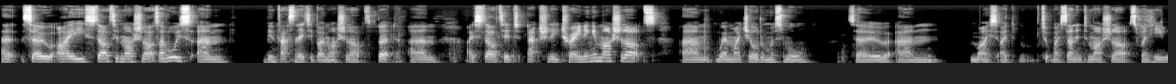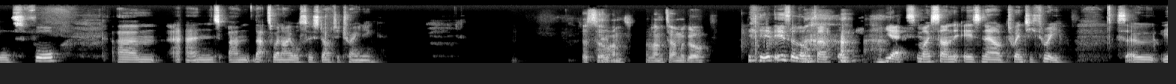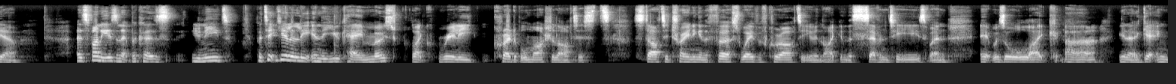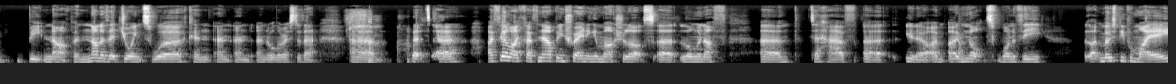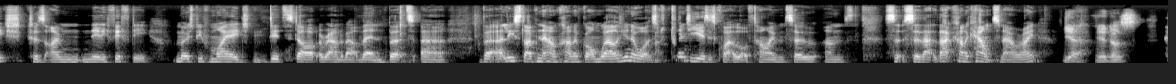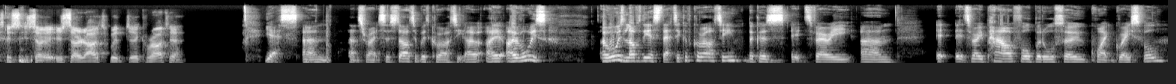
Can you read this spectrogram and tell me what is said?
uh, so I started martial arts. I've always um, been fascinated by martial arts, but um, I started actually training in martial arts um, when my children were small. So um, my I took my son into martial arts when he was four, um, and that's when I also started training. That's a long, a long time ago. it is a long time ago. yes, my son is now 23. So, yeah. It's funny, isn't it? Because you need, particularly in the UK, most like really credible martial artists started training in the first wave of karate in like in the 70s when it was all like uh, you know getting beaten up and none of their joints work and and and, and all the rest of that. Um, but uh, i feel like i've now been training in martial arts uh, long enough um, to have uh, you know i'm i'm not one of the like most people my age because i'm nearly 50 most people my age did start around about then but uh, but at least i've now kind of gone well you know what? 20 years is quite a lot of time so um so, so that that kind of counts now right? Yeah, yeah it does. So you started, out with uh, karate? Yes um that's right. So started with karate. I, I i've always i've always loved the aesthetic of karate because it's very um it, it's very powerful but also quite graceful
